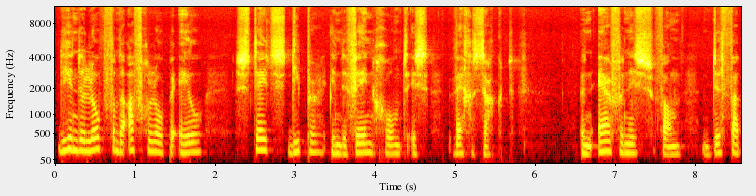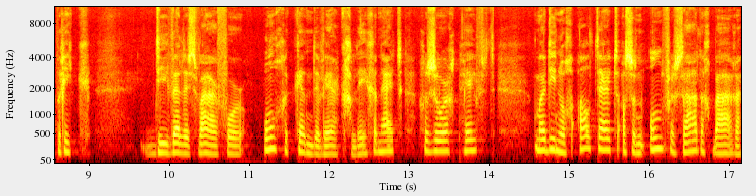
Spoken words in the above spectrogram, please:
die in de loop van de afgelopen eeuw steeds dieper in de veengrond is weggezakt. Een erfenis van de fabriek, die weliswaar voor ongekende werkgelegenheid gezorgd heeft, maar die nog altijd als een onverzadigbare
